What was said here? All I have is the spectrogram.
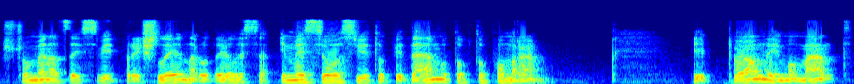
що ми на цей світ прийшли, народилися, і ми з цього світу підемо, тобто помремо. І певний момент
